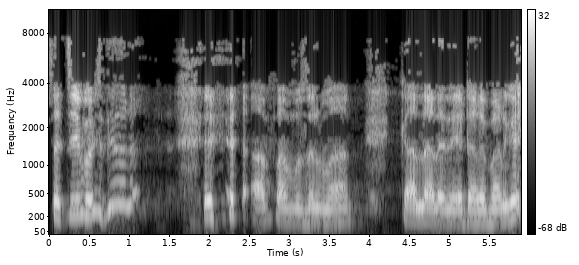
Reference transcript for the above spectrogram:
سچی پوچھتے ہو نا؟ آپ مسلمان کل والے ریٹ والے بن گئے۔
